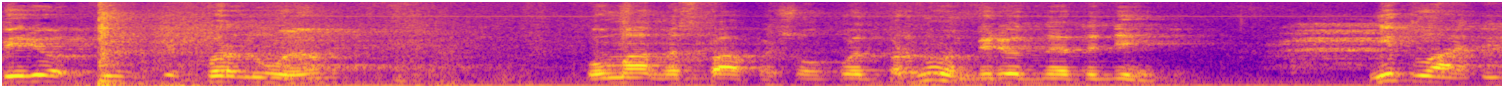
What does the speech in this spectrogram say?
берет в парную, у мамы с папой, что он ходит в парную, он берет на это деньги. Не платит.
